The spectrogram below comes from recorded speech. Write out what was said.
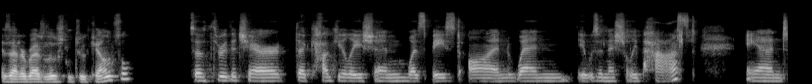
Is that a resolution to council? So through the chair, the calculation was based on when it was initially passed. And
